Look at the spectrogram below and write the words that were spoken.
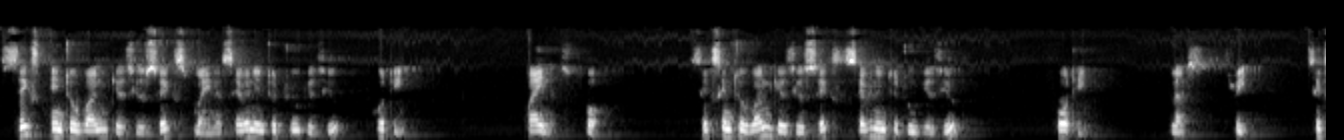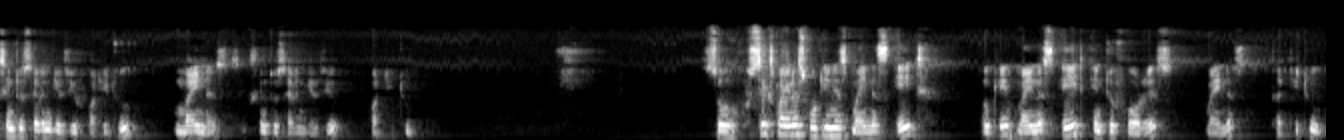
6 into 1 gives you 6 minus 7 into 2 gives you 14 minus 4 6 into 1 gives you 6 7 into 2 gives you 14 plus 3. 6 into 7 gives you 42 minus 6 into 7 gives you 42. So 6 minus 14 is minus 8. Okay, minus 8 into 4 is minus 32.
